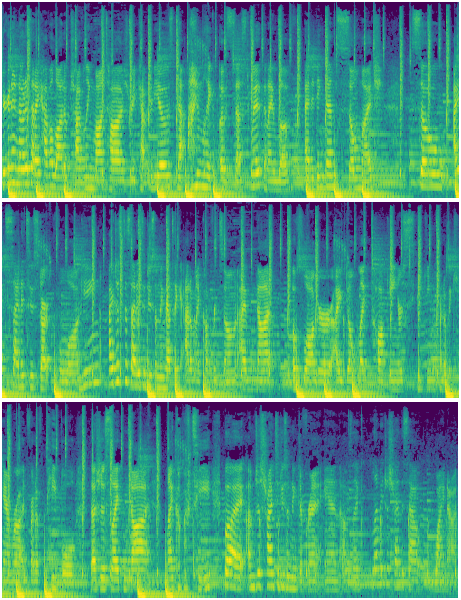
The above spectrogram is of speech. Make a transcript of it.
you're gonna notice that I have a lot of traveling montage recap videos that I'm like obsessed with and I love editing them so much. So I decided to start vlogging. I just decided to do something that's like out of my comfort zone. I'm not a vlogger. I don't like talking or speaking in front of a camera, in front of people. That's just like not my cup of tea. But I'm just trying to do something different and I was like, let me just try this out. Why not?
